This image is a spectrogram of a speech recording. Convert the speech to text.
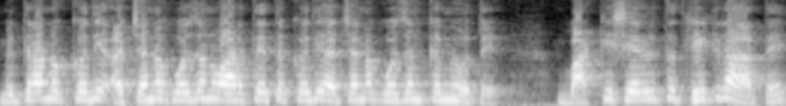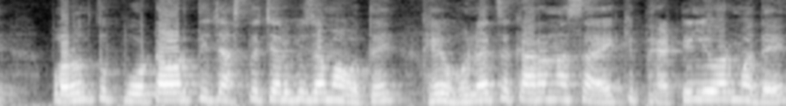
मित्रांनो कधी अचानक वजन वाढते तर कधी अचानक वजन कमी होते. बाकी शरीर तर ठीक राहते परंतु पोटावरती जास्त चरबी जमा होते. हे होण्याचं कारण असं आहे की फॅटी लिव्हरमध्ये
